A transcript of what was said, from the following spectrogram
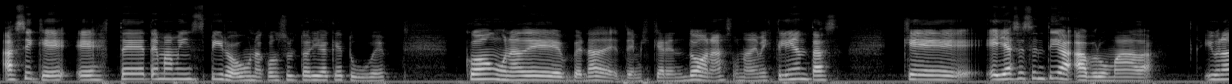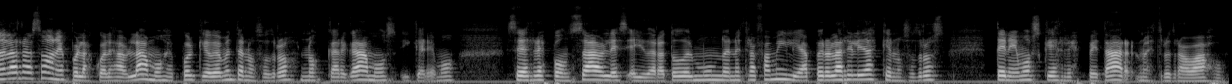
Así que este tema me inspiró una consultoría que tuve con una de, ¿verdad? De, mis querendonas, una de mis clientas, que ella se sentía abrumada. Y una de las razones por las cuales hablamos es porque obviamente nosotros nos cargamos y queremos ser responsables y ayudar a todo el mundo en nuestra familia, pero la realidad es que nosotros tenemos que respetar nuestro trabajo.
